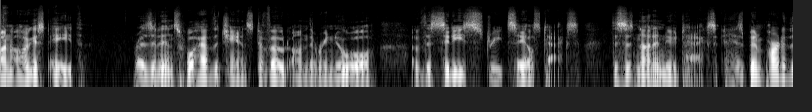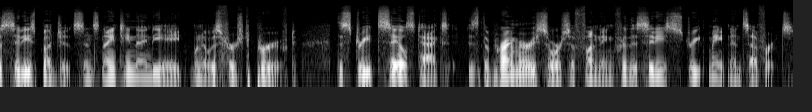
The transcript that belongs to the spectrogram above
On August 8th, residents will have the chance to vote on the renewal of the city's street sales tax. This is not a new tax and has been part of the city's budget since 1998 when it was first approved. The street sales tax is the primary source of funding for the city's street maintenance efforts.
